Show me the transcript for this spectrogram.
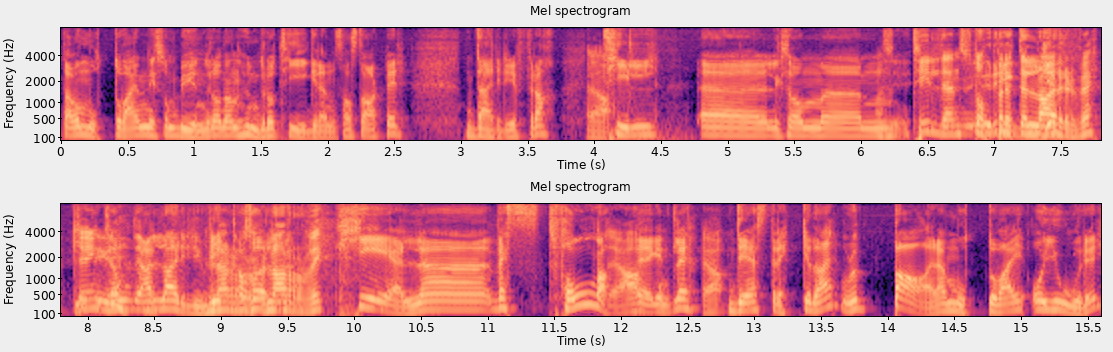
der hvor motorveien liksom begynner og den 110-grensa starter. Derifra Ja. til eh, liksom eh, Til den stopper Rygge. etter Larvik, egentlig. Ja, Larvik. Lar- altså, Larvik. Hele Vestfold, da, Ja. egentlig. Ja. Det strekket der, hvor det bare er motorvei og jorder.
